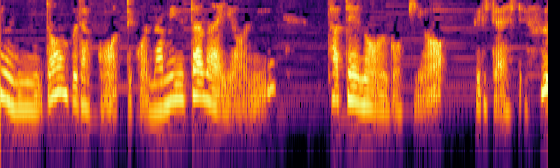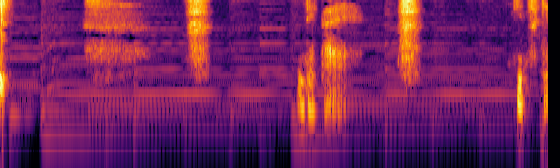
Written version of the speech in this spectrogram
右にどんぶらこうってこう波打たないように縦の動きを繰り返して、ふっ。入れ替え。引きつけ。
